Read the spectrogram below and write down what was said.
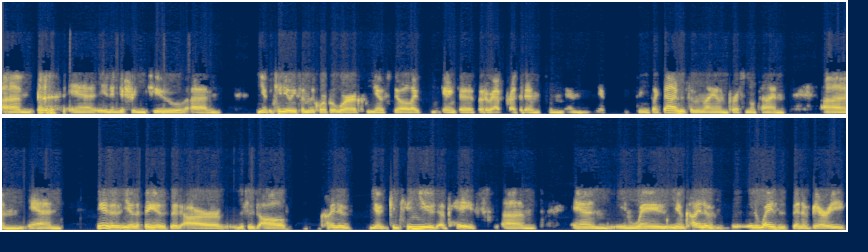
Um, and in addition to, um, you know, continuing some of the corporate work, you know, still like getting to photograph presidents and, and you know, things like that and some of my own personal time. Um, and, you know, the, you know, the thing is that our, this is all kind of, you know, continued apace, um, and in ways, you know, kind of, in ways, it's been a very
